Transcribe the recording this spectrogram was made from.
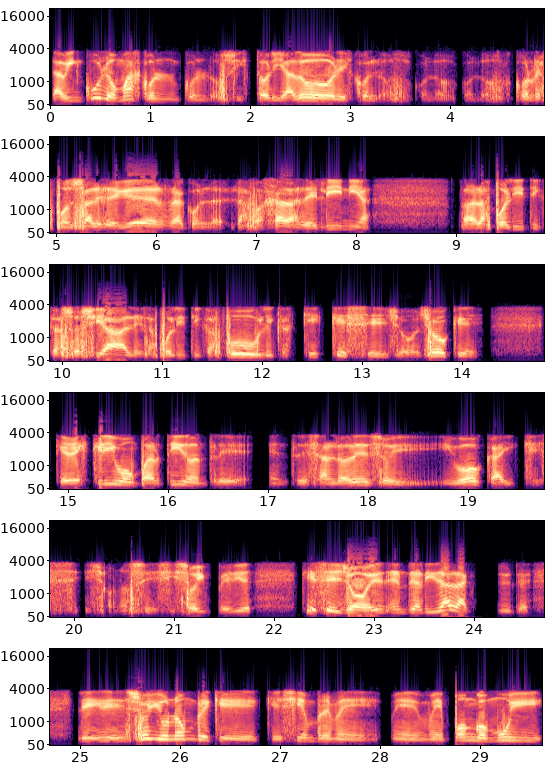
la vinculo más con, con los historiadores, con los, con los, con los corresponsales de guerra, con las bajadas de línea para las políticas sociales, las políticas públicas, qué, qué sé yo, yo que que describo un partido entre entre San Lorenzo y, Boca y qué sé yo, no sé si soy periodista, qué sé yo, en, realidad la, soy un hombre que, que siempre me, me, me pongo muy,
